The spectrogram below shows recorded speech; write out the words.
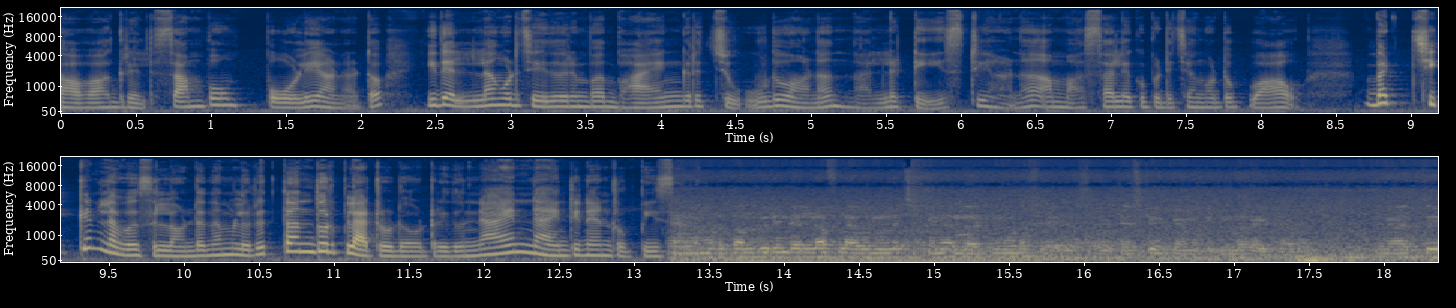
തവ ഗ്രിൽ സംഭവം പൊളിയാണ് കേട്ടോ. ഇതെല്ലാം കൂടി ചെയ്തു വരുമ്പോൾ ഭയങ്കര ചൂടുമാണ്. നല്ല ടേസ്റ്റിയാണ് ആ മസാലയൊക്കെ പിടിച്ചങ്ങോട്ട് വാവ് ബട്ട് ചിക്കൻ ലവേഴ്സ് ഉള്ളതുകൊണ്ട് നമ്മളൊരു തന്തൂർ പ്ലാറ്റർ കൂടെ ഓർഡർ ചെയ്തു. നയൻ നയന്റി നയൻ റുപ്പീസ് നമ്മുടെ തന്തൂരിന്റെ എല്ലാ ഫ്ലേവറിലുള്ള ചിക്കൻ എല്ലാവർക്കും കൂടെ ടേസ്റ്റ് വെക്കാൻ വേണ്ടിയിട്ടുള്ള റേറ്റാണ് ഇതിനകത്ത്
